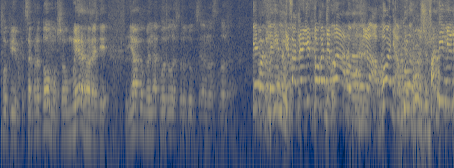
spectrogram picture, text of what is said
з Попівки. Це при тому, що в Миргороді якоби знаходилась продукція на складах. Ты погляди, сколько ты бабок украл, понял? А ты миллион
